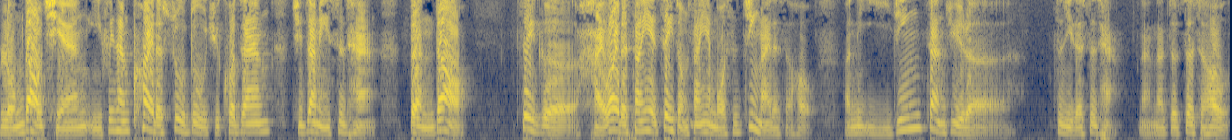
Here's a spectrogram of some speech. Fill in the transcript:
融到钱，以非常快的速度去扩张、去占领市场。等到这个海外的商业这种商业模式进来的时候，啊，你已经占据了自己的市场啊，那这这时候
